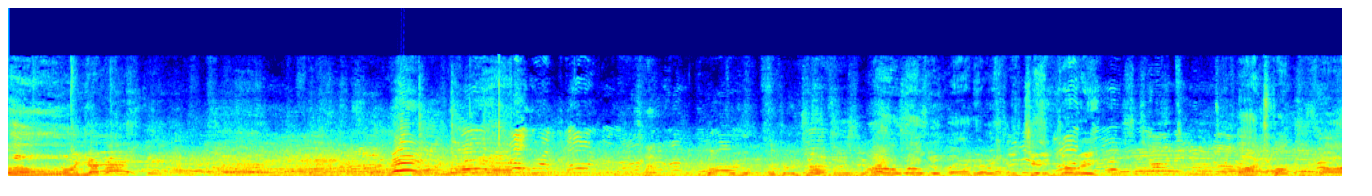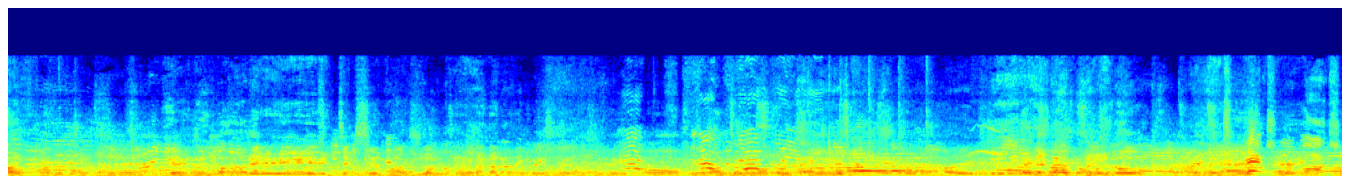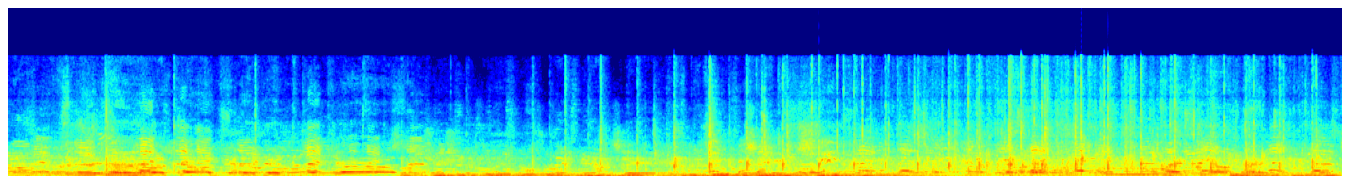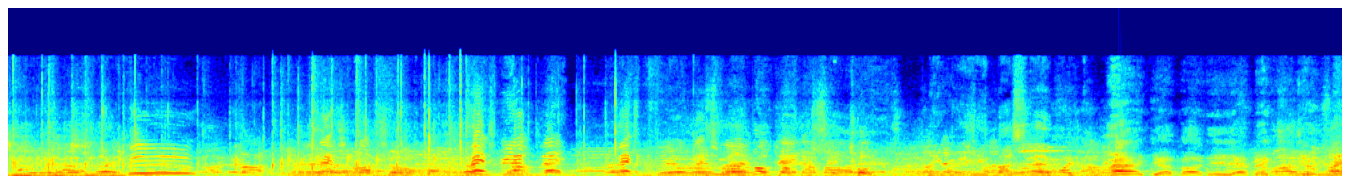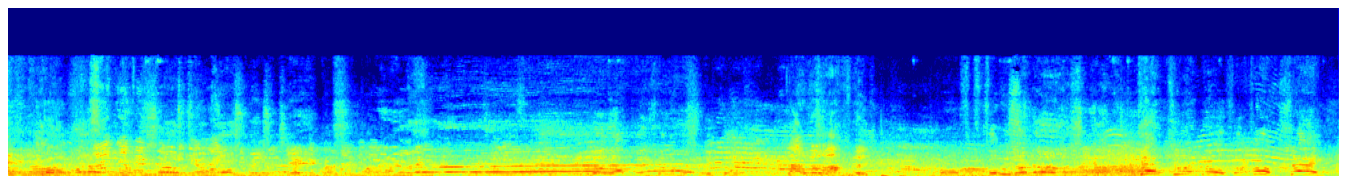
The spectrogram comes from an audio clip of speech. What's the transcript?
Oh, you bastard! Oh, well done, Barney. We're having a change, are we? March box and five. Scott. Substitution for United, two, Stephen Cummings. And your money, you big stupid cunt! That will happen. Get to it, no, for fuck's sake!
